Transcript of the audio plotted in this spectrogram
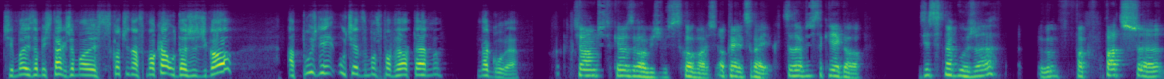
czyli możesz zrobić tak, że możesz skoczyć na smoka, uderzyć go, a później uciec mu z powrotem na górę. Chciałam coś takiego zrobić, schować. Okej, słuchaj, chcę zrobić takiego. Jest na górze, patrzę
